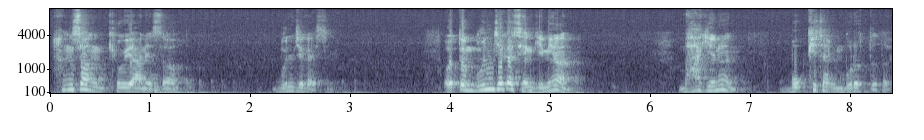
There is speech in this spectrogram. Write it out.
항상 교회 안에서 문제가 있습니다. 어떤 문제가 생기면 마귀는 목회자를 물어뜯어요.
